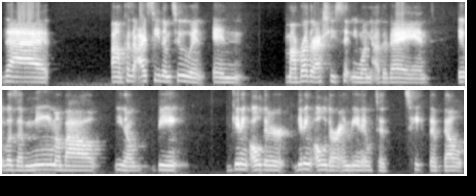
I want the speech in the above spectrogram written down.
that um because I see them too, and and my brother actually sent me one the other day, and it was a meme about you know being getting older, getting older, and being able to take the belt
